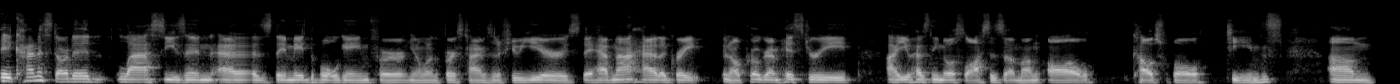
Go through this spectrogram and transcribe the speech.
It kind of started last season as they made the bowl game for you know one of the first times in a few years. They have not had a great you know program history. IU has the most losses among all college football teams. Um,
